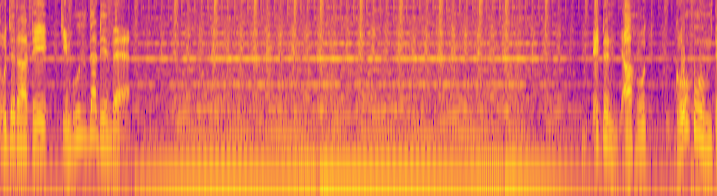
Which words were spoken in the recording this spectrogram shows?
ගුජරාටේ කිඹුල් දඩයඹ බෙටන් යාහුත් ගෝහෝම්ද?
